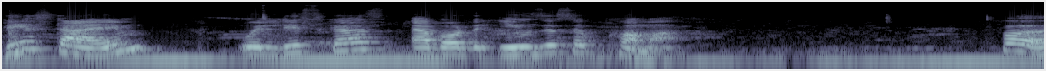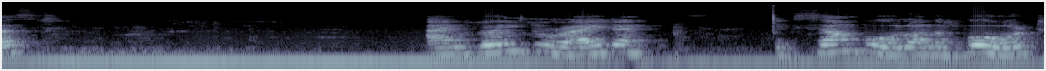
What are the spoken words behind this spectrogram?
This time we'll discuss about the uses of comma. First, I'm going to write an example on the board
